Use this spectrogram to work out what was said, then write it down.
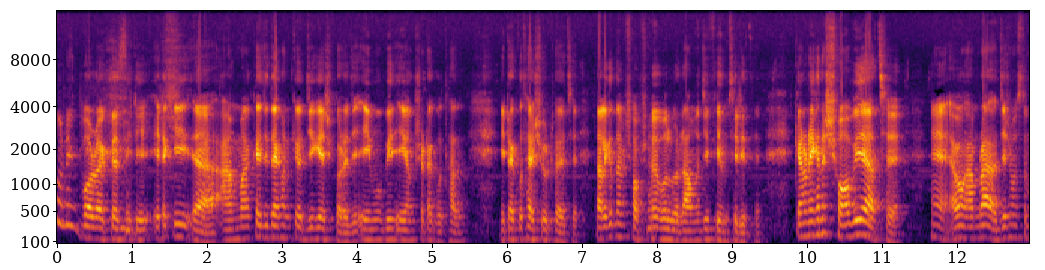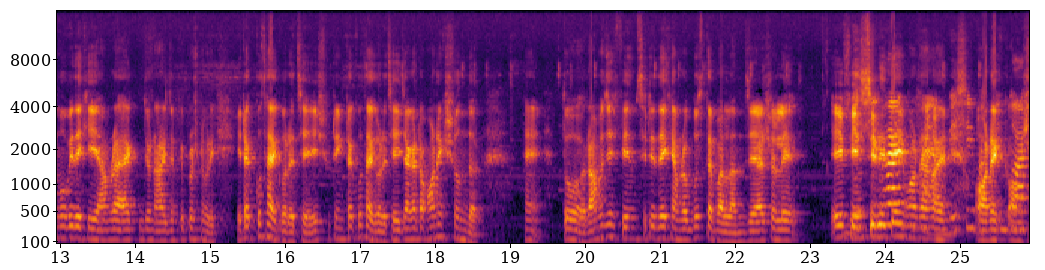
অনেক বড় একটা সিটি এটা কি আমাকে যদি এখন কেউ জিজ্ঞেস করে যে এই মুভির এই অংশটা কোথায় এটা কোথায় শুট হয়েছে তাহলে কিন্তু আমি সবসময় বলব রামজি ফিল্ম সিটিতে কারণ এখানে সবই আছে হ্যাঁ এবং আমরা যে সমস্ত মুভি দেখি আমরা একজন আরেকজনকে প্রশ্ন করি এটা কোথায় করেছে এই শুটিংটা কোথায় করেছে এই জায়গাটা অনেক সুন্দর হ্যাঁ তো রামজি ফিল্ম সিটি দেখে আমরা বুঝতে পারলাম যে আসলে এই ফিল্ম সিটিতেই মনে হ্যাঁ, হয় অনেক অংশ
